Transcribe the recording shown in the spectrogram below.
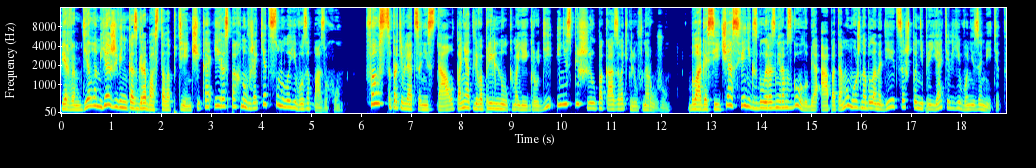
Первым делом я живенько сгробастала птенчика и, распахнув жакет, сунула его за пазуху. Фауст сопротивляться не стал, понятливо прильнул к моей груди и не спешил показывать клюв наружу. Благо сейчас Феникс был размером с голубя, а потому можно было надеяться, что неприятель его не заметит.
